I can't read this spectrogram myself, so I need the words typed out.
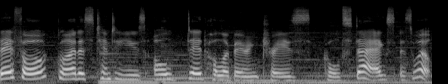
Therefore, gliders tend to use old dead hollow-bearing trees called stags as well.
